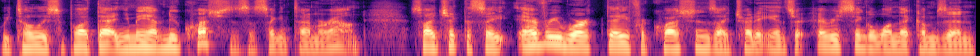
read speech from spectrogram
We totally support that. And you may have new questions the second time around. So I check the site every workday for questions. I try to answer every single one that comes in.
